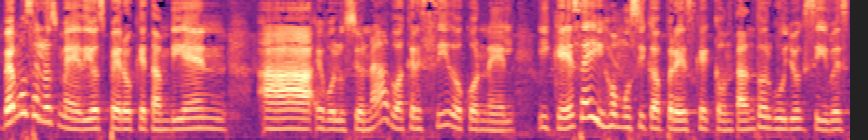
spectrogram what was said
vemos en los medios, pero que también ha evolucionado, ha crecido con él y que ese hijo Música Press que con tanto orgullo exhibes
